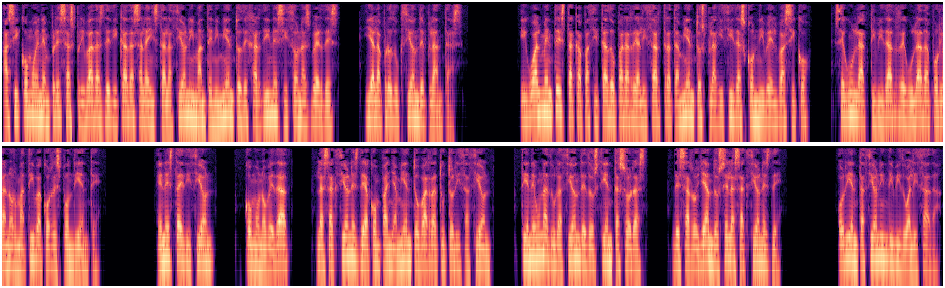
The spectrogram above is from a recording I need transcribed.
así como en empresas privadas dedicadas a la instalación y mantenimiento de jardines y zonas verdes, y a la producción de plantas. Igualmente está capacitado para realizar tratamientos plaguicidas con nivel básico, según la actividad regulada por la normativa correspondiente. En esta edición, como novedad, las acciones de acompañamiento barra tutorización, tiene una duración de 200 horas, desarrollándose las acciones de orientación individualizada.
